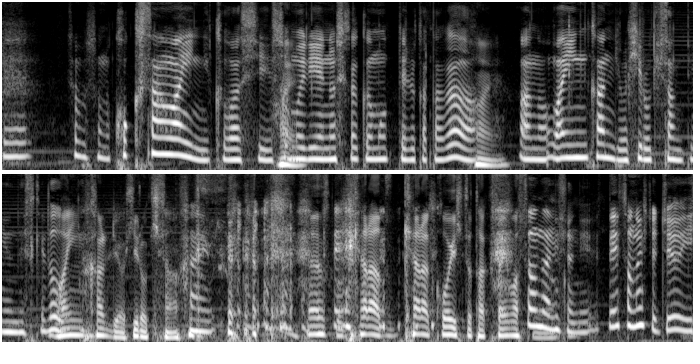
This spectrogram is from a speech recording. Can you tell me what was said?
で多分その国産ワインに詳しいソムリエの資格を持ってる方が、はい。あのワイン官僚ひろきさんっていうんですけど。ワイン官僚ひろきさん。はい、キャラキャラ濃い人たくさんいますね。そうなんですよね。でその人獣医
